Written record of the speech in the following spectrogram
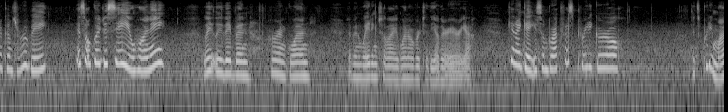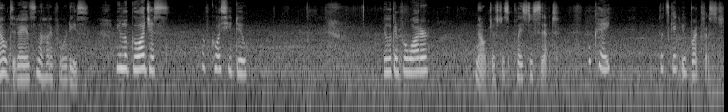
Here comes Ruby. It's so good to see you, honey. Lately they've been, her and Gwen, have been waiting till I went over to the other area. Can I get you some breakfast, pretty girl? It's pretty mild today. It's in the high 40s. You look gorgeous. Of course you do. You're looking for water? No, just a place to sit. Okay, let's get you breakfast.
